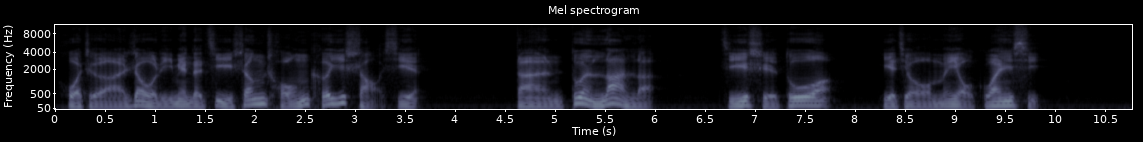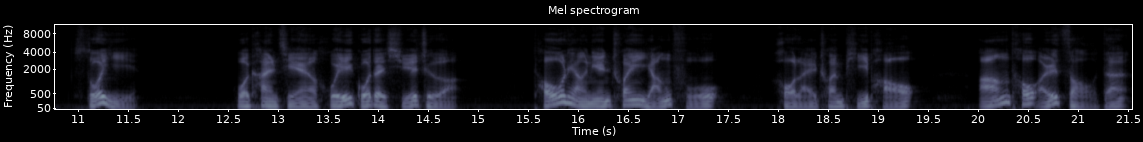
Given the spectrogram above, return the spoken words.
或者肉里面的寄生虫可以少些，但炖烂了，即使多也就没有关系，所以。我看见回国的学者，头两年穿洋服，后来穿皮袍，昂头而走的，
